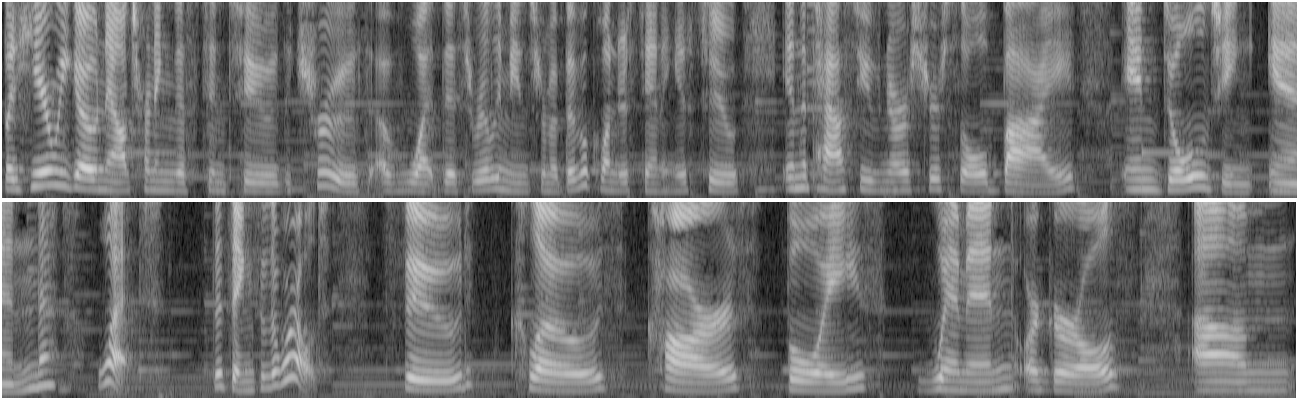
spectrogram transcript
But here we go now, turning this into the truth of what this really means from a biblical understanding is to, in the past, you've nourished your soul by indulging in what? The things of the world food, clothes, cars, boys, women or girls, um,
